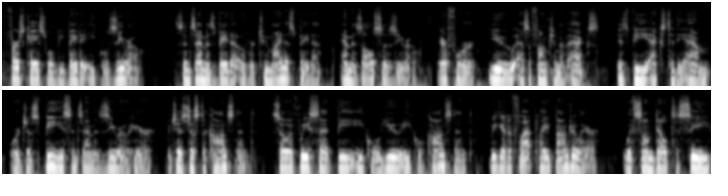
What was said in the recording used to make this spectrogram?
The first case will be beta equals 0. Since m is beta over 2 minus beta, m is also 0. Therefore, u as a function of x is bx to the m, or just b since m is 0 here, which is just a constant. So if we set b equal u equal constant, we get a flat plate boundary layer with some delta C,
